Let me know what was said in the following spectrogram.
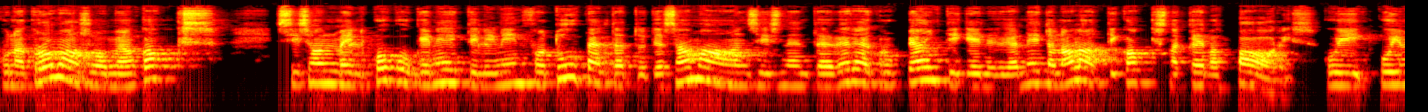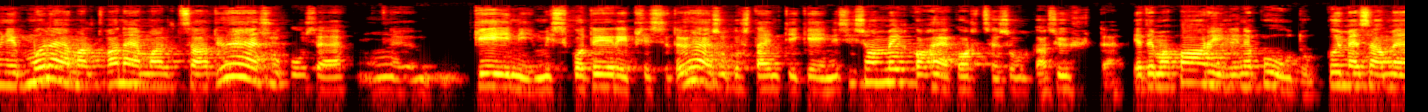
kuna kromosoome on kaks siis on meil kogu geneetiline info duubeldatud ja sama on siis nende veregrupi antigeenidega, neid on alati kaks, nad käivad paaris. kui, kui nüüd mõlemalt vanemalt saad ühesuguse geeni, mis kodeerib siis seda ühesugust antigeeni, siis on meil kahekordses hulgas ühte ja tema paariline puudub. kui me saame,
